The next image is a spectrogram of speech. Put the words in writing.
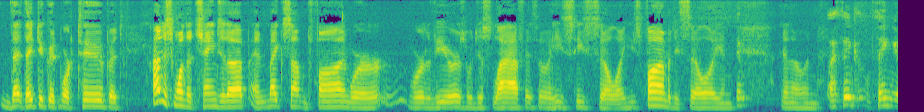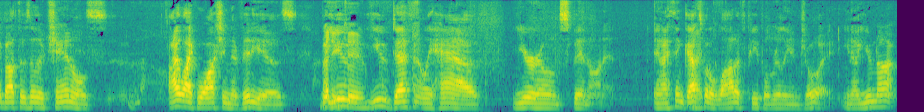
they, they do good work too. But I just wanted to change it up and make something fun where where the viewers would just laugh as though he's he's silly. He's fun, but he's silly, and Yep. You know, and I think thinking about those other channels, I like watching their videos, but you too. you definitely have your own spin on it, and I think that's Right. what a lot of people really enjoy. You know, you're not,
